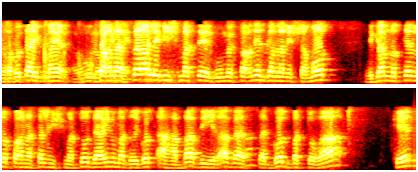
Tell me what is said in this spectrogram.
רבותיי, מהר, הוא פרנסה לנשמתה והוא מפרנס גם לנשמות וגם נותן לו פרנסה לנשמתו, דהיינו מדרגות אהבה ויראה והשגות בתורה כן?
